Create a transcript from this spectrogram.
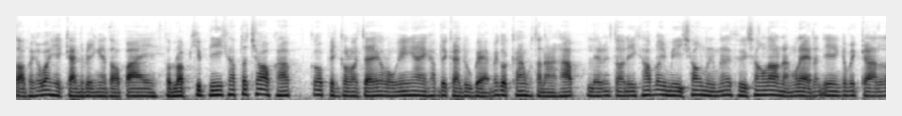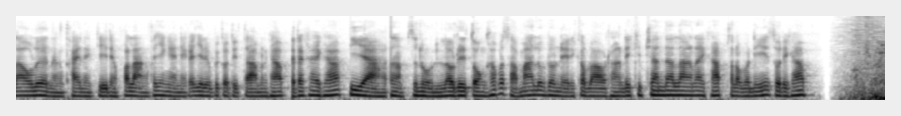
ต่อไปครับว่าเหตุการณ์จะเป็นยังไงต่อไปสำหรับคลิปนี้ครับถ้าชอบครับก็เป็นกำลังใจให้เราง่ายๆครับโดยการดูแบบไม่กดข้ามโฆษณาครับแล้วในตอนนี้ครับเรายังมีช่องหนึ่งนั่นคือช่องเล่าหนังแหลกนั่นเองก็เป็นการเล่าเรื่องหนังไทยหนังจีนหนังฝรั่งถ้ายังไงเนี่ยก็อย่าลืมไปกดติดตามมันครับแต่ถ้าใครครับที่อยากสนับสนุนเราโดยตรงครับก็สามารถร่วมดเนทกับเราทางดีคริปชันด้านล่างได้ครับสำหรับวันนี้สวัสดีครับ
